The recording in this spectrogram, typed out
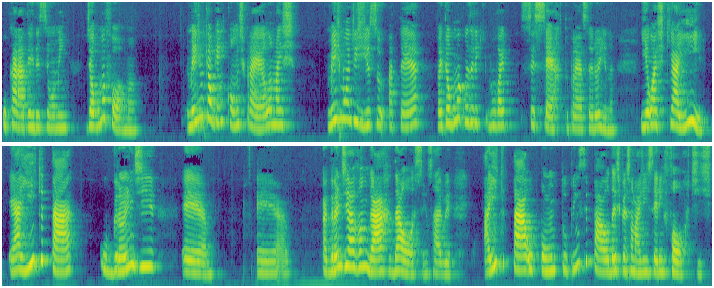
o caráter desse homem de alguma forma. Mesmo que alguém conte para ela, mas mesmo antes disso, até vai ter alguma coisa ali que não vai ser certo para essa heroína. E eu acho que aí é aí que tá o grande. É, é, a grande avangar da Austin, sabe? Aí que tá o ponto principal das personagens serem fortes.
